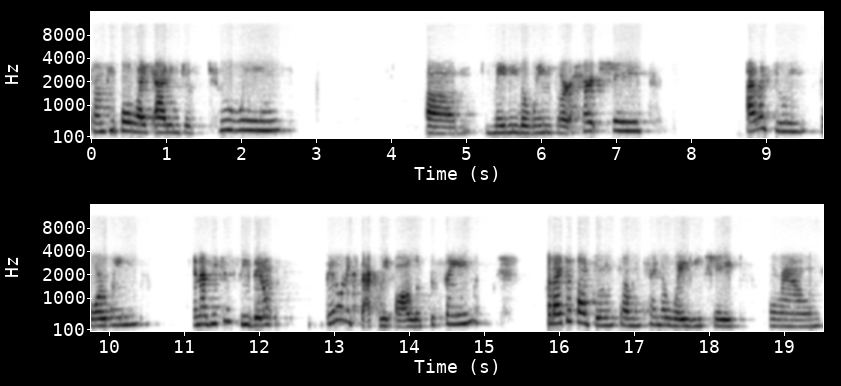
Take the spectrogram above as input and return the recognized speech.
Some people like adding just two wings. Um, maybe the wings are heart shaped. I like doing four wings. And as you can see, they don't they don't exactly all look the same, but I just like doing some kind of wavy shapes around.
